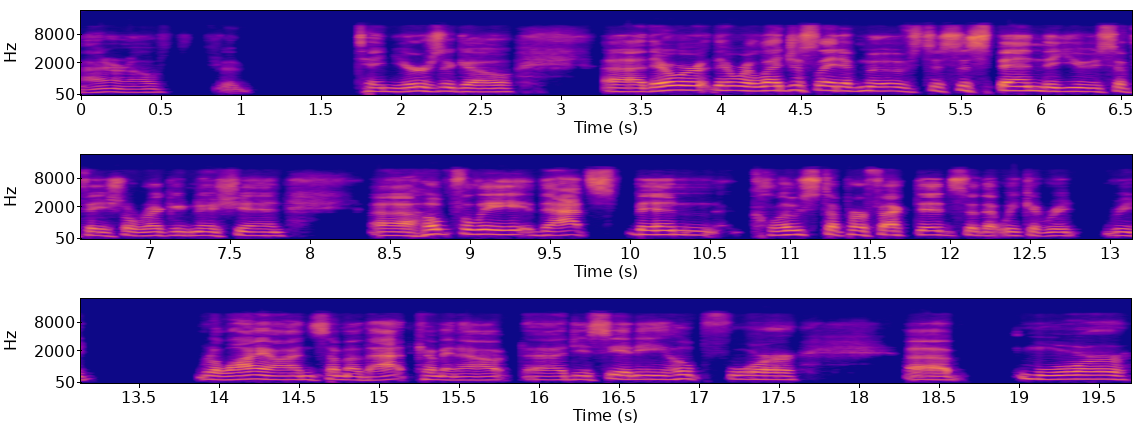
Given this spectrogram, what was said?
I don't know, 10 years ago, uh, there were there were legislative moves to suspend the use of facial recognition uh, hopefully, that's been close to perfected so that we could re- re- rely on some of that coming out. Uh, do you see any hope for uh, more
